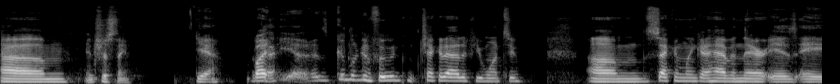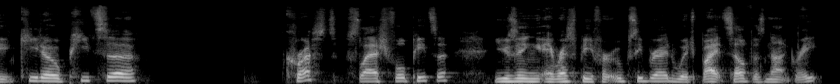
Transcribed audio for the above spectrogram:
Um, Interesting. yeah, but Okay. yeah, it's good looking food. Check it out if you want to. Um, the second link I have in there is a keto pizza crust slash full pizza using a recipe for oopsie bread, which by itself is not great.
